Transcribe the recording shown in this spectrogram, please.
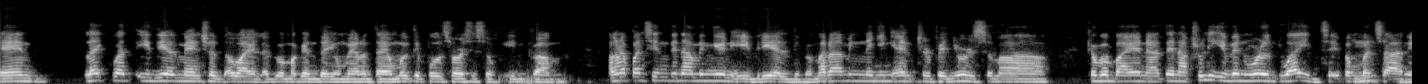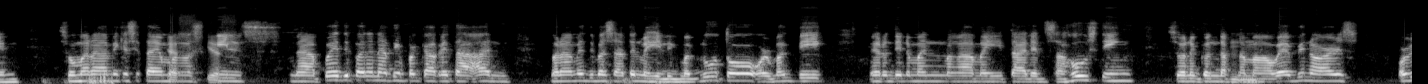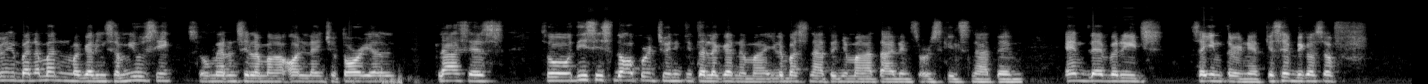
And like what Adriel mentioned a while ago, maganda yung meron tayong multiple sources of income. Ang napansin din namin ngayon, Adriel, di ba? Maraming naging entrepreneurs sa mga kababayan natin. Actually, even worldwide sa ibang Mm. bansa rin. So marami kasi tayong Yes, mga yes. skills na pwede pa na nating pagkakitaan. Marami 'di ba sa atin mahilig magluto or mag-bake. Meron din naman mga may talent sa hosting. So nag-conduct ng Mm. mga webinars or yung iba naman magaling sa music. So meron silang mga online tutorial classes. So this is the opportunity talaga na mailabas natin yung mga talents or skills natin and leverage sa internet kasi because of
